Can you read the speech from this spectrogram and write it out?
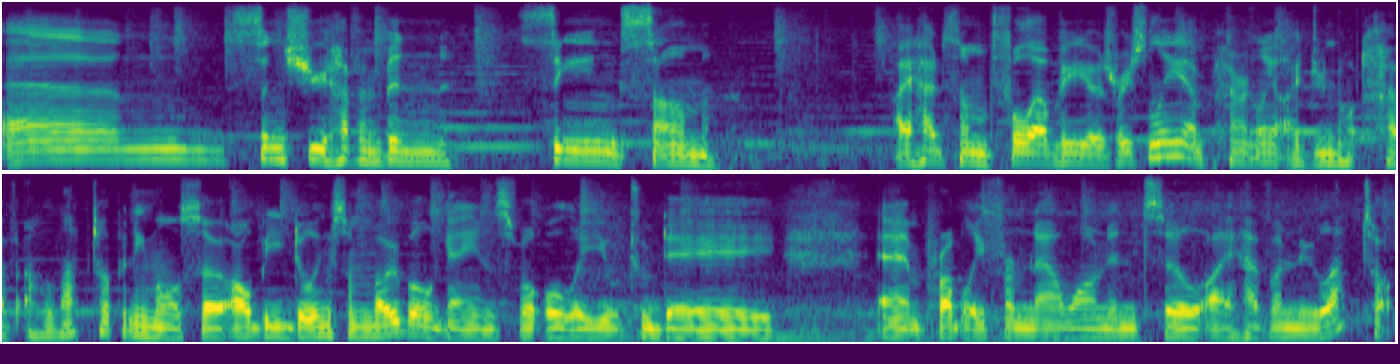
And since you haven't been seeing some, I had some Fallout videos recently. Apparently, I do not have a laptop anymore, so I'll be doing some mobile games for all of you today and probably from now on until I have a new laptop.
